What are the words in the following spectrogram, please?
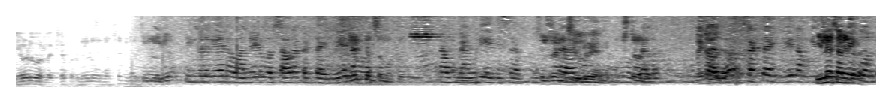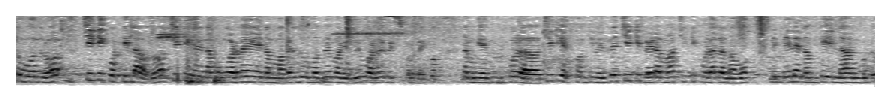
ಏಳುವರೆ ಲಕ್ಷ ತಿಂಗಳಿಗೆ? ತಿಂಗಳಿಗೆ ನಾವು ಹನ್ನೆರಡುವರೆ ಸಾವಿರ ಕಟ್ತಾ ಇದ್ವಿ. ನಮ್ಗೆ ಅಂಗಡಿ ಐತಿ ಸರ್. ಇಲ್ಲೇ. ಸರ್ ಅಂತ ಹೋದ್ರು. ಚೀಟಿ ಕೊಟ್ಟಿಲ್ಲ ಅವರು. ಚೀಟಿ ನಮ್ ಒಡವೆ ನಮ್ಮ ಮಗಳದು ಮದ್ವೆ ಮಾಡಿದ್ವಿ. ಒಡವೆ ಬಿಡಿಸ್ಕೊಡ್ಬೇಕು ನಮ್ಗೆ ದುಡ್ಡು ಚೀಟಿ ಎತ್ಕೊಂತೀವಿ ಅಂದ್ರೆ ಚೀಟಿ ಬೇಡಮ್ಮ ಚೀಟಿ ಕೊಡಲ್ಲ ನಾವು. ನಿಮ್ ಮೇಲೆ ನಂಬಿಕೆ ಇಲ್ಲ ಅನ್ಬಿಟ್ಟು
